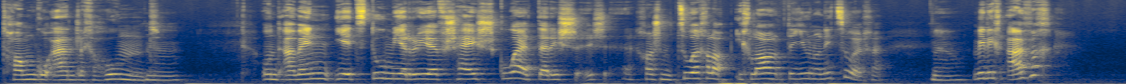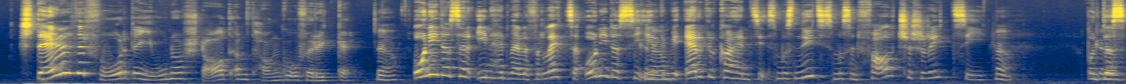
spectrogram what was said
Tango-ähnlichen Hund. Und auch wenn jetzt du mir rufst, hey, ist gut, er ist, ist, kannst du ihn suchen lassen. Ich lasse den Juno nicht suchen. Ja. Weil ich einfach... Stell dir vor, der Juno steht am Tango auf dem Rücken. Ja. Ohne dass er ihn hat verletzen ohne dass sie Genau. irgendwie Ärger hatten. Es muss nichts, es muss ein falscher Schritt sein. Ja. Und Genau. das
